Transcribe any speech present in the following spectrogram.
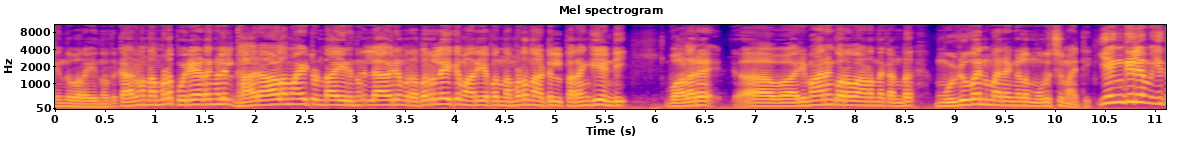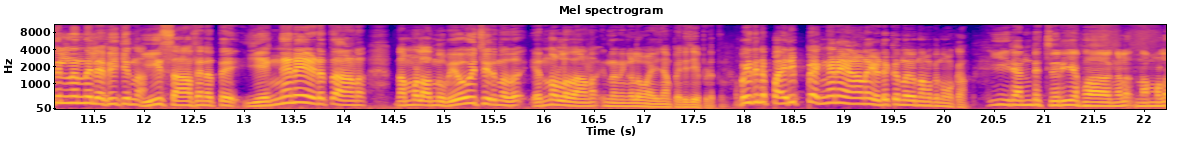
എന്ന് പറയുന്നത്. കാരണം നമ്മുടെ പുരയിടങ്ങളിൽ ധാരാളമായിട്ടുണ്ടായിരുന്നു. എല്ലാവരും റബ്ബറിലേക്ക് മാറിയപ്പം നമ്മുടെ നാട്ടിൽ പറങ്കിയണ്ടി വളരെ വരുമാനം കുറവാണെന്ന് കണ്ട് മുഴുവൻ മരങ്ങളും മുറിച്ചു മാറ്റി. എങ്കിലും ഇതിൽ നിന്ന് ലഭിക്കുന്ന ഈ സാധനത്തെ എങ്ങനെ എടുത്താണ് നമ്മൾ അന്ന് ഉപയോഗിച്ചിരുന്നത് എന്നുള്ളതാണ് ഇന്ന് നിങ്ങളുമായി ഞാൻ പരിചയപ്പെടുത്തുന്നത്. അപ്പോൾ ഇതിന്റെ പരിപ്പ് എങ്ങനെയാണ് എടുക്കുന്നത് നമുക്ക് നോക്കാം. ഈ രണ്ട് ചെറിയ ഭാഗങ്ങൾ നമ്മൾ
